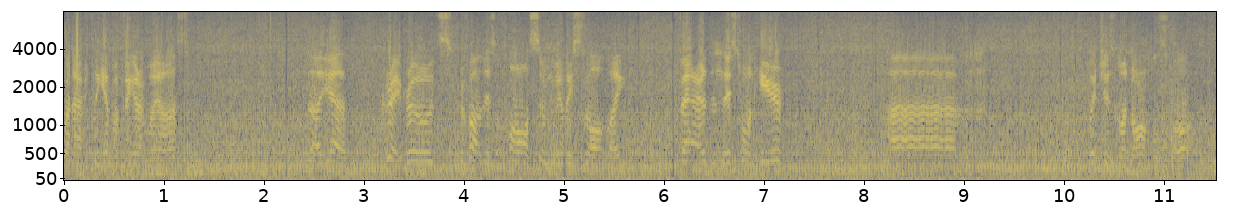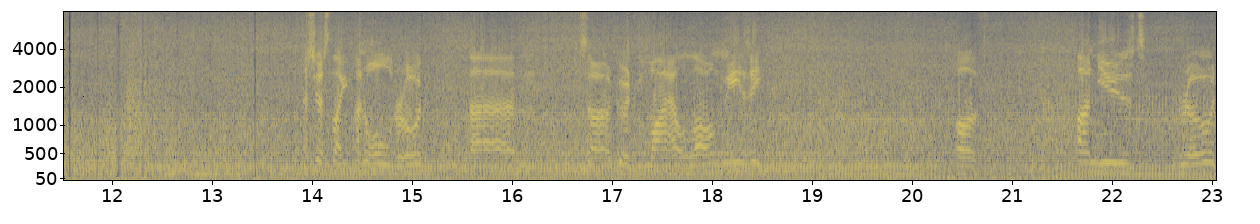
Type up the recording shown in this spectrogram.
when I actually get my finger up my ass. So yeah, great roads. We found this awesome wheelie slot like better than this one here, um, which is my normal spot. It's just like an old road, um, so a good mile long, easy, of unused road.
